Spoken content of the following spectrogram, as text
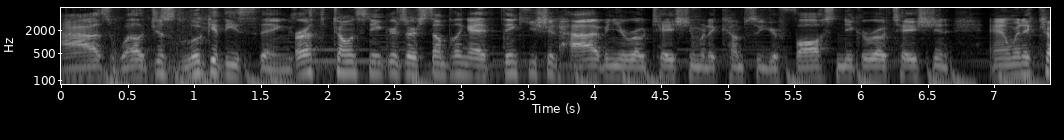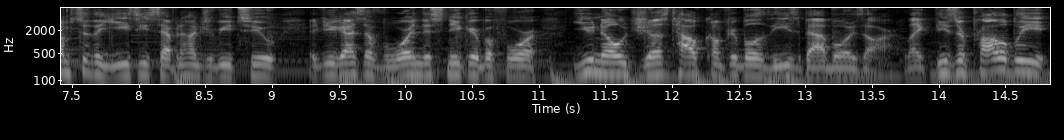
as well. Just look at these things. Earth tone sneakers are something I think you should have in your rotation when it comes to your fall sneaker rotation. And when it comes to the Yeezy 700 V2, if you guys have worn this sneaker before, you know just how comfortable these bad boys are. Like these are probably,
